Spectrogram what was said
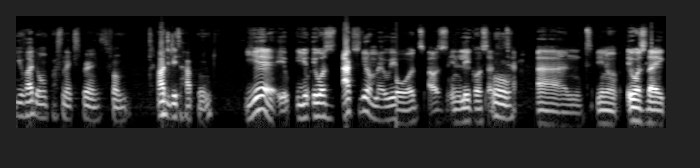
you had your own personal experience from how did it happen? Yeah, it, you- it was actually on my way forwards. I was in Lagos at Oh. the time, and you know, it was like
